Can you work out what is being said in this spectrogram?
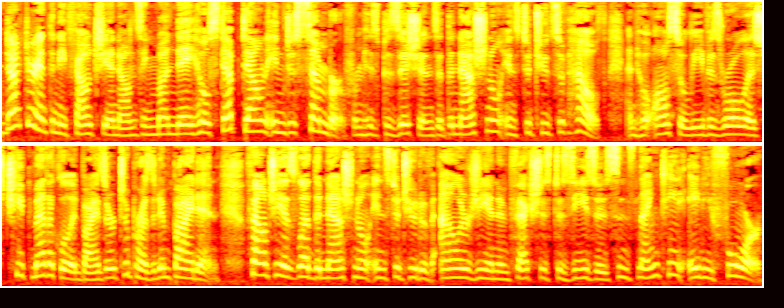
Dr. Anthony Fauci announcing Monday he'll step down in December from his positions at the National Institutes of Health, and he'll also leave his role as chief medical advisor to President Biden. Fauci has led the National Institute of Allergy and Infectious Diseases since 1984.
